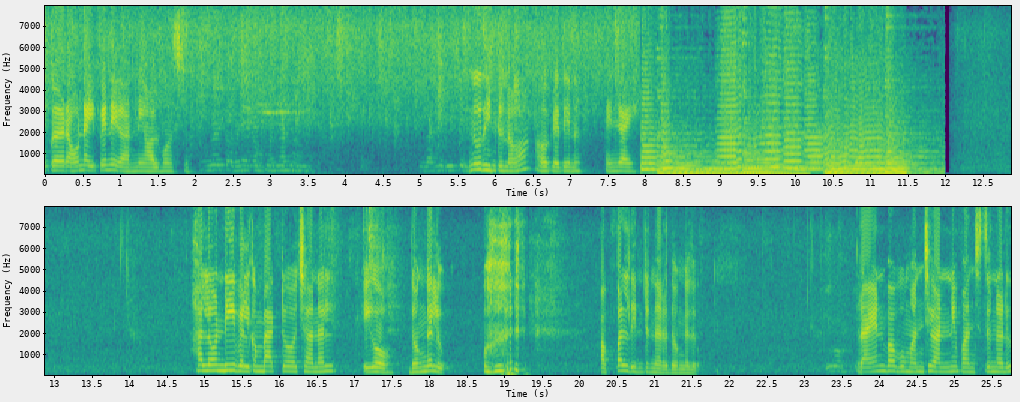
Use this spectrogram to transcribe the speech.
ఒక రౌండ్ అయిపోయినాయి కానీ ఆల్మోస్ట్. నువ్వు తింటున్నావా? ఓకే తిను. ఎంజాయ్ హలో అండి welcome back to our channel ఇగో దొంగలు. అప్పలు తింటున్నారు దొంగలు. రాయన్ బాబు మంచిగా అన్నీ పంచుతున్నాడు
